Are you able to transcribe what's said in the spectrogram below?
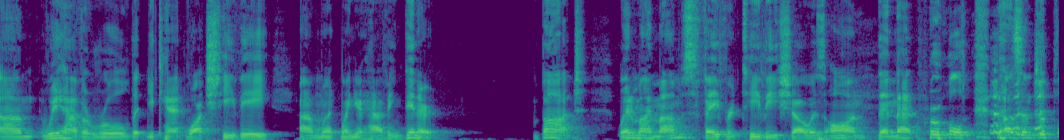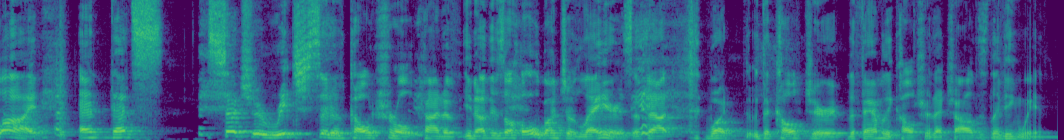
um, we have a rule that you can't watch TV um, when, when you're having dinner. But when my mom's favorite TV show is on, then that rule doesn't apply. And that's such a rich sort of cultural kind of, you know, there's a whole bunch of layers about what the culture, the family culture that child is living with.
